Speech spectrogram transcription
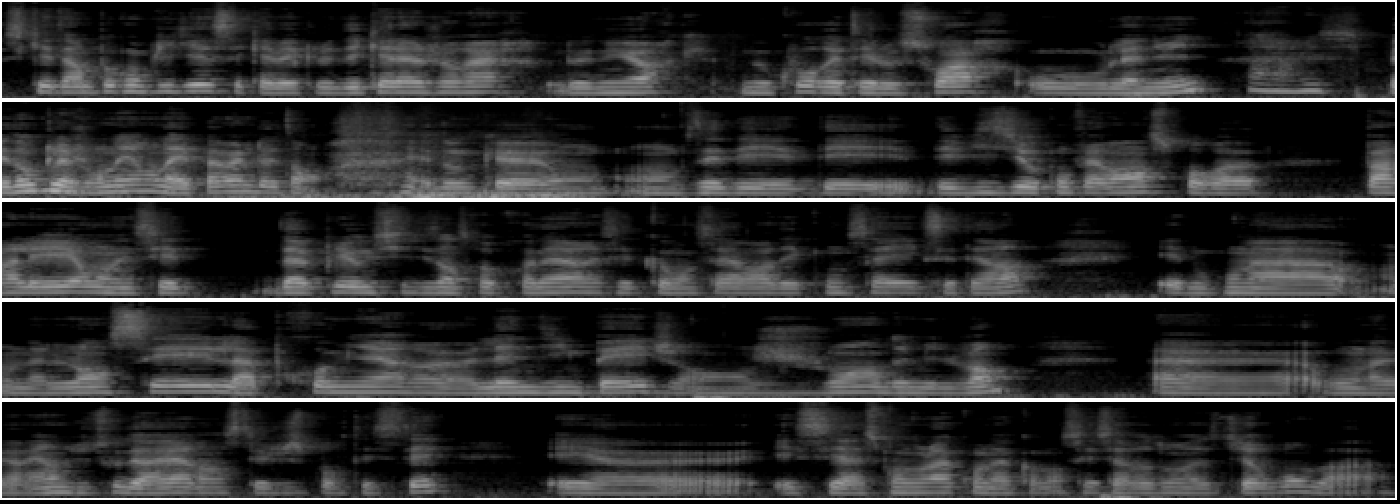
ce qui était un peu compliqué c'est qu'avec le décalage horaire de New York, nos cours étaient le soir ou la nuit. Ah oui. Et donc la journée, on avait pas mal de temps. Et donc euh, on, on faisait des, des, des visioconférences pour euh, parler, on essayait d'appeler aussi des entrepreneurs, essayer de commencer à avoir des conseils, etc. Et donc on a, on a lancé la première euh, landing page en juin 2020. Euh, on n'avait rien du tout derrière, hein, c'était juste pour tester. Et, euh, et c'est à ce moment-là qu'on a commencé sérieusement à se dire, bon bah...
